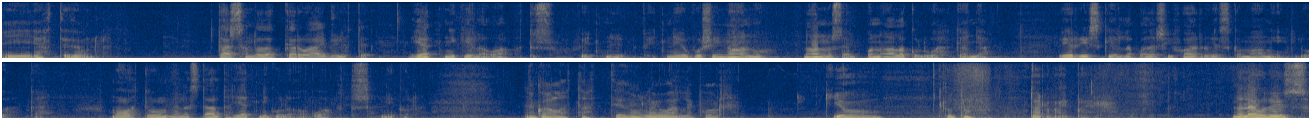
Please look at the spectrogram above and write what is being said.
ei jähti tuolle. Tässä on takkaro äiville, että jätnikillä vahvutus. Fitni, fitni vuosi nanu, nanu seppon alkuluohkään ja viriskiellä padasi farveska mangi luohkään. Muohtuu mielestä täältä jätnikulla vahvutus, Nikola. No kannattaa tuolle valle porre. Joo, kyllä tuon tarvai perä. No leutis,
